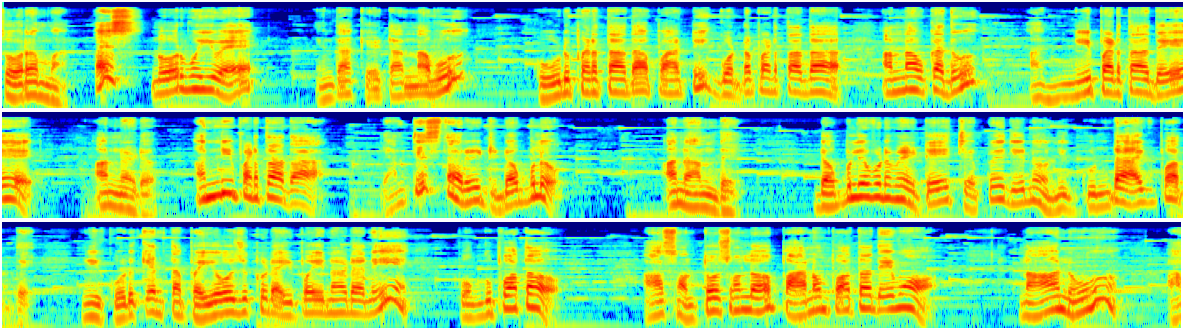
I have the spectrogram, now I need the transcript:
సూరమ్మ బస్ నోరు ముయ్యవే ఇందాకేటన్నావు కూడు పెడతాదా పాటి? గుడ్డ పెడతాదా? అన్నావు కదూ? అన్నీ పెడతాదే అన్నాడు. అన్నీ పెడతాదా? ఎంత ఇస్తారు ఇటు డబ్బులు? అని అంది. డబ్బులు ఇవ్వడం ఏంటే? చెప్పేది నీ గుండె ఆగిపోద్ది. నీ కొడుకు ఎంత ప్రయోజకుడు అయిపోయినాడని పొంగిపోతావు. ఆ సంతోషంలో పానం పోతుందేమో. నాను ఆ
